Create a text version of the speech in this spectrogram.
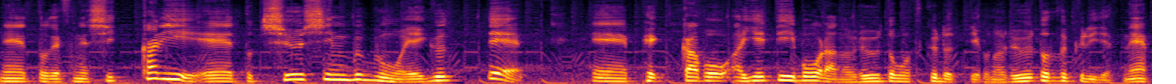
えっ、ー、とですね、しっかり、えっ、ー、と、中心部分をえぐって、えー、ペッカボー、イエティボーラーのルートを作るっていう、このルート作りですね。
